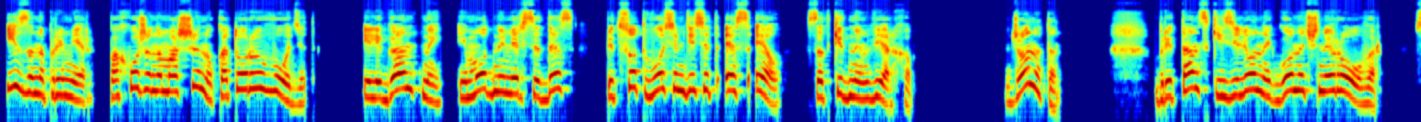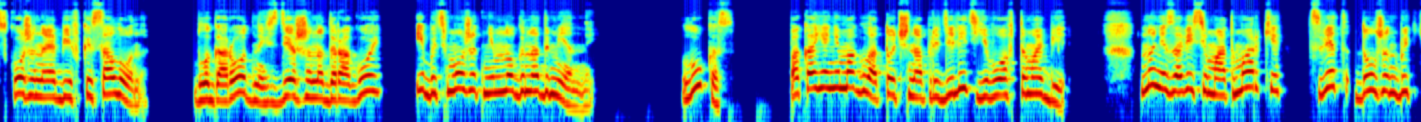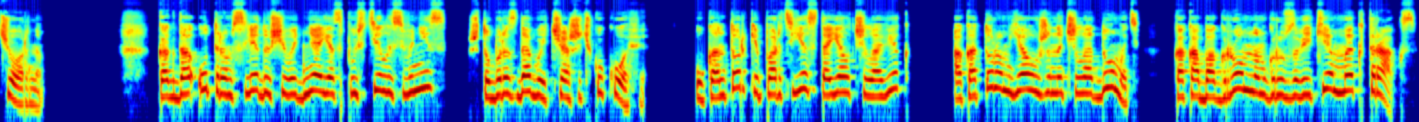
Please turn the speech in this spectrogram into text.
Иза, например, похожа на машину, которую водит. Элегантный и модный Мерседес 580 SL с откидным верхом. Джонатан? Британский зеленый гоночный роувер с кожаной обивкой салона. Благородный, сдержанно дорогой и, быть может, немного надменный. Лукас? Пока я не могла точно определить его автомобиль. Но независимо от марки, цвет должен быть черным. Когда утром следующего дня я спустилась вниз, чтобы раздобыть чашечку кофе, у конторки портье стоял человек, о котором я уже начала думать, как об огромном грузовике Мэк Тракс.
